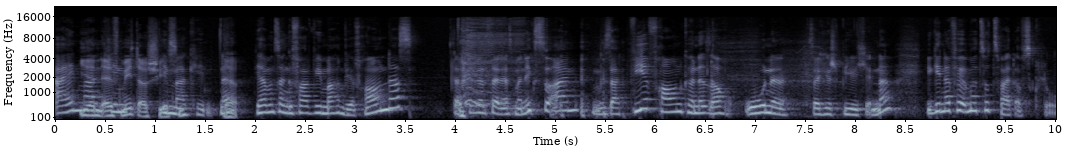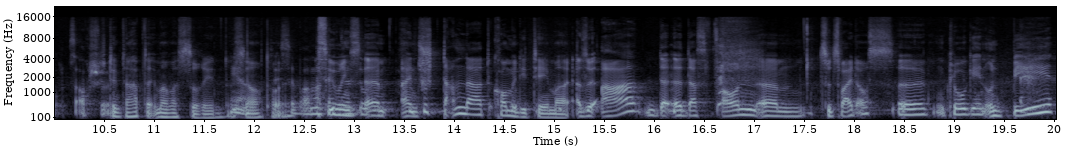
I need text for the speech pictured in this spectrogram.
Einmal ihren Elfmeter schießen. Immer Kind. Ne? Ja. Wir haben uns dann gefragt, wie machen wir Frauen das? Da fiel uns dann erstmal nichts so ein. Und gesagt, wir Frauen können das auch ohne solche Spielchen. Ne? Wir gehen dafür immer zu zweit aufs Klo. Ist auch schön. Stimmt, da habt ihr immer was zu reden. Das ja, ist ja auch toll. Das ist übrigens äh, ein Standard-Comedy-Thema. Also A, äh, dass Frauen ähm, zu zweit aufs äh, Klo gehen und B,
